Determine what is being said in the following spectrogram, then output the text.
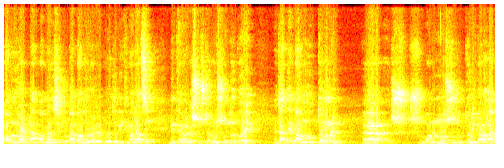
বালুরঘাট না, বাংলাদেশের টোটাল বালুরঘাটের উপরে যে নীতিমালা আছে, নীতিমালাটা সুষ্ঠু এবং সুন্দর করে যাতে বালুর উত্তোলনের সুবর্ণ সুযোগ তৈরি করা হয়।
